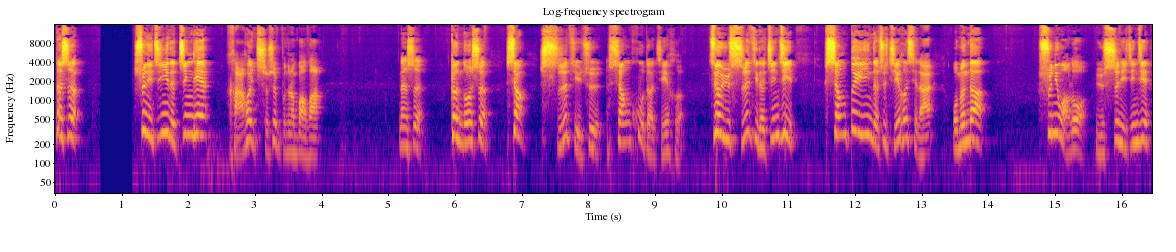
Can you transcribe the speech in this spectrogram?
但是虚拟经济的今天还会持续不断的爆发，但是更多是向实体去相互的结合，只有与实体的经济相对应的去结合起来，我们的虚拟网络与实体经济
